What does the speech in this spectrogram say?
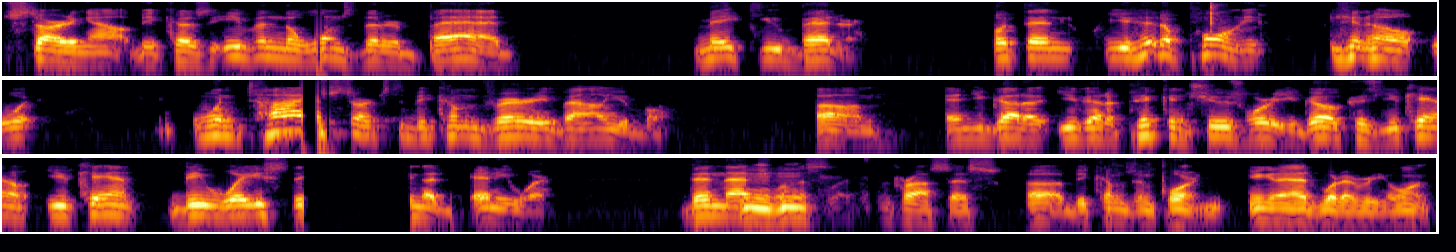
starting out because even the ones that are bad make you better. But then you hit a point, you know, what when time starts to become very valuable, um, and you gotta you gotta pick and choose where you go because you can't you can't be wasting anywhere. Then that's when the selection process uh, becomes important. You can add whatever you want.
